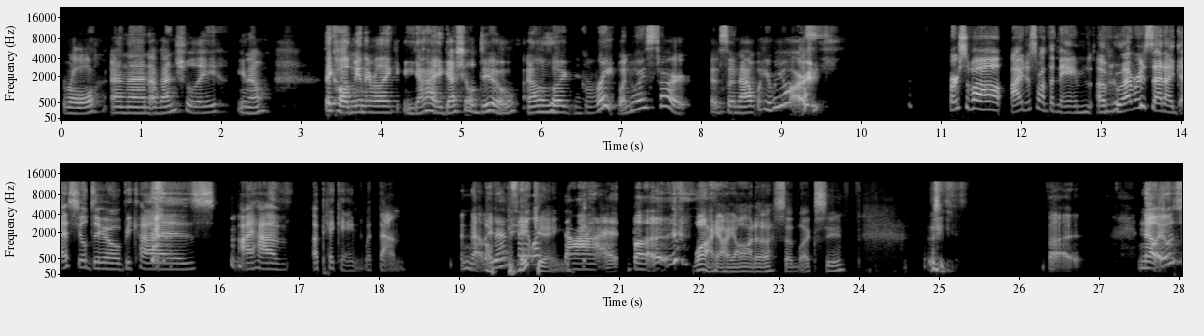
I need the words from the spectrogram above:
role, and then eventually, you know, they called me and they were like, "Yeah, I guess you'll do." And I was like, "Great, when do I start?" And so now here we are. First of all, I just want the names of whoever said I guess you'll do because I have a picking with them. No, they didn't say it like that, but why I oughta, said Lexi. but no, it was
